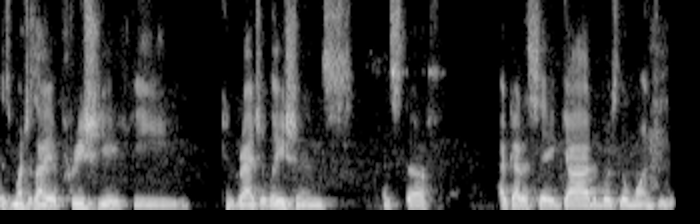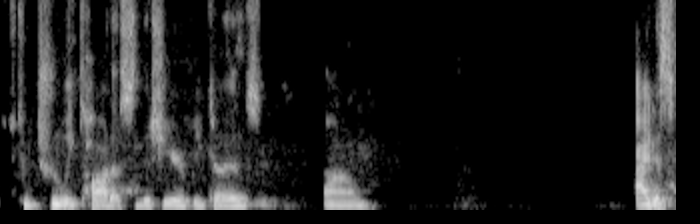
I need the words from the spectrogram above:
as much as I appreciate the congratulations and stuff, I've got to say, God was the one who, who truly taught us this year because um, I just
